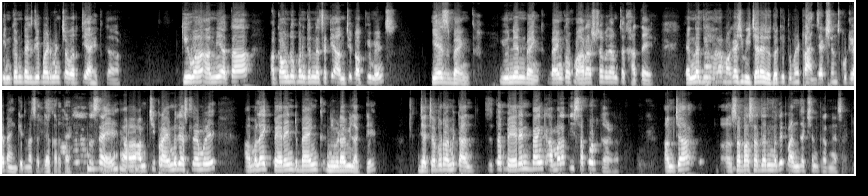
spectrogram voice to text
इन्कम टॅक्स डिपार्टमेंटच्या वरती आहेत का? किंवा आम्ही आता अकाउंट ओपन करण्यासाठी आमचे documents yes bank union bank bank of महाराष्ट्रामध्ये आमचं खातं आहे. यांना दिलं. मला मगाशी विचारायचं होतं की तुम्ही ट्रान्झॅक्शन कुठल्या बँकेतनं सध्या करताय? कसं आहे आमची प्रायमरी असल्यामुळे आम्हाला एक पेरेंट बँक निवडावी लागते. ज्याच्याबरोबर आम्ही ट्रान्स तर पेरेंट बँक आम्हाला ती सपोर्ट करणार आमच्या सभासदांमध्ये ट्रान्झॅक्शन करण्यासाठी.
